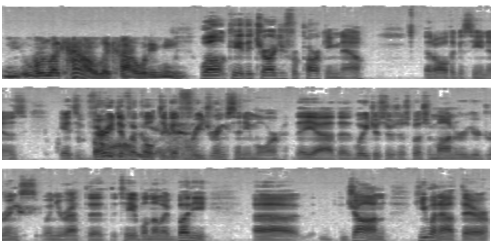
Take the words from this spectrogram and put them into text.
Well, like how? Like how? What do you mean? Well, okay, they charge you for parking now at all the casinos. It's very Oh, difficult to get free drinks anymore. They uh, the waitresses are supposed to monitor your drinks when you're at the, the table. Now, my buddy uh, John, he went out there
